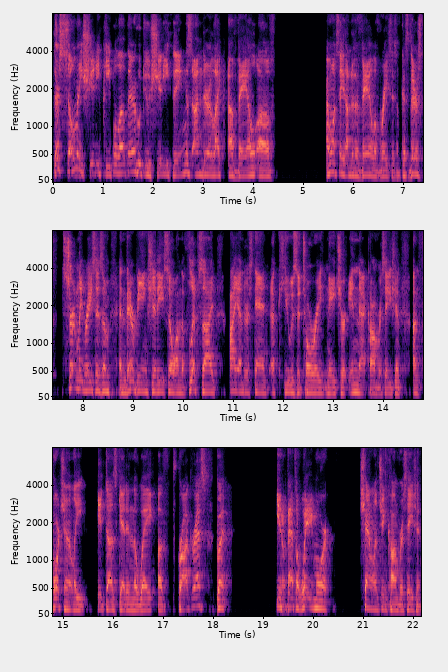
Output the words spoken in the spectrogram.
There's so many shitty people out there who do shitty things under like a veil of, I won't say under the veil of racism, because there's certainly racism and they're being shitty. So on the flip side, I understand accusatory nature in that conversation. Unfortunately, it does get in the way of progress, but you know, that's a way more challenging conversation.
